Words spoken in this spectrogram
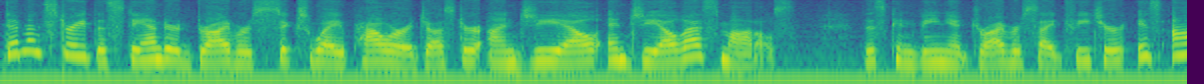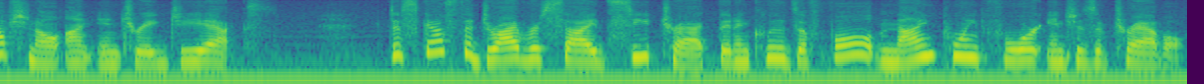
Demonstrate the standard driver's six-way power adjuster on GL and GLS models. This convenient driver's side feature is optional on Intrigue GX. Discuss the driver's side seat track that includes a full 9.4 inches of travel.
